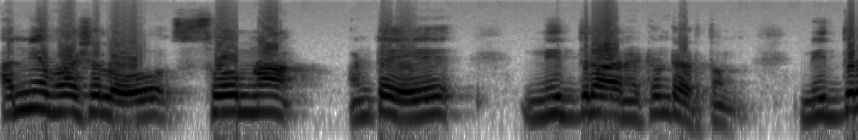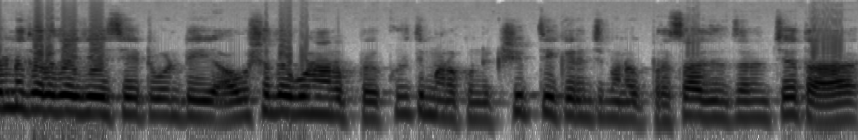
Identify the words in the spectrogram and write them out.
అన్య భాషలో సోమ్న అంటే నిద్ర అనేటువంటి అర్థం. నిద్రను కలుగజేసేటువంటి ఔషధ గుణాలు ప్రకృతి మనకు నిక్షిప్తీకరించి మనకు ప్రసాదించడం చేత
